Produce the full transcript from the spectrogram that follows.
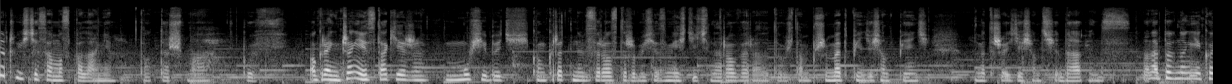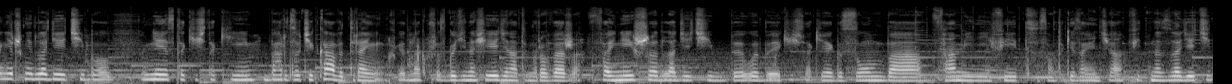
i oczywiście samo spalanie. To też ma wpływ. Ograniczenie jest takie, że musi być konkretny wzrost, żeby się zmieścić na rower, ale to już tam przy 1,55 m, 1,60 m się da, więc no na pewno niekoniecznie dla dzieci, bo nie jest jakiś taki bardzo ciekawy trening. Jednak przez godzinę się jedzie na tym rowerze. Fajniejsze dla dzieci byłyby jakieś takie jak zumba, family fit, są takie zajęcia fitness dla dzieci.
